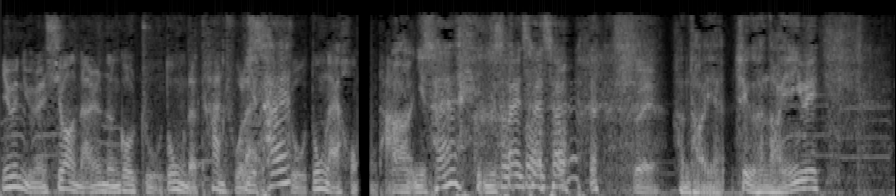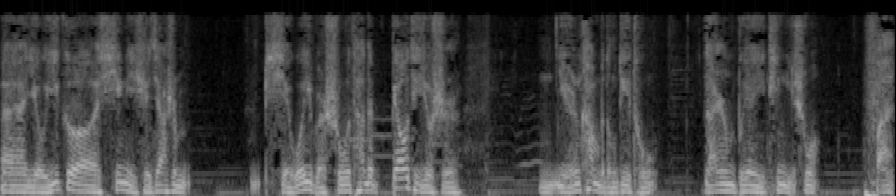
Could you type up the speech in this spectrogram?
因为女人希望男人能够主动的看出来，你猜主动来哄她。啊！你猜，你猜 猜猜，对，很讨厌，这个很讨厌，因为，呃，有一个心理学家是写过一本书，他的标题就是嗯“女人看不懂地图，男人不愿意听你说”，烦，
